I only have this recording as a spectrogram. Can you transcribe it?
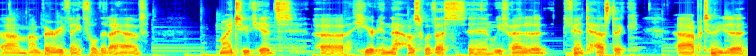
um, i'm very thankful that i have my two kids uh, here in the house with us and we've had a fantastic uh, opportunity to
